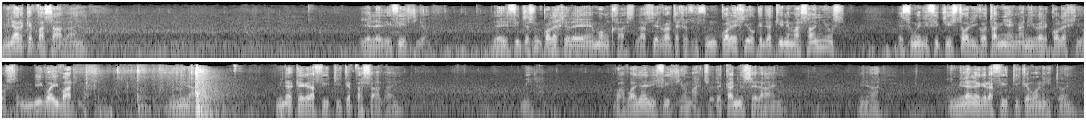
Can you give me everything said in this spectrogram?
Mirar qué pasada, ¿eh? Y el edificio. El edificio es un colegio de monjas, las siervas de Jesús. Un colegio que ya tiene más años. Es un edificio histórico también a nivel colegios. En Vigo hay varios. Pero mirad, mirad qué graffiti, qué pasada, ¿eh? Mira. Buah, vaya edificio, macho. De caño será, ¿eh? Mirad. Y mirad el graffiti, qué bonito, ¿eh?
